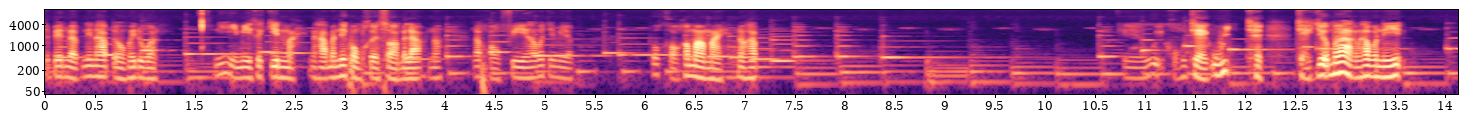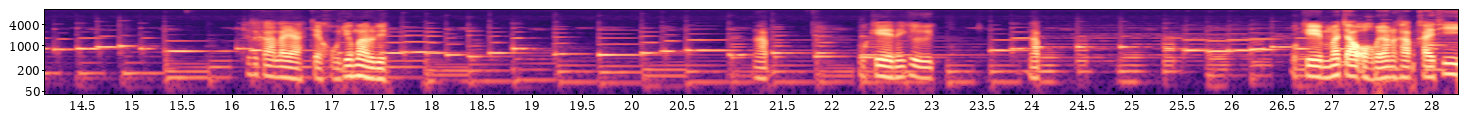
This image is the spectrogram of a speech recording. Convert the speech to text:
จะเป็นแบบนี้นะครับเดี๋ยวผมให้ดูก่อนนี่มีสกินใหม่นะครับอันที่ผมเคยสอนไปแล้วเนาะรับของฟรีครับก็จะมีแบบพวกของเข้ามาใหม่นะครับโอเคอุ้ยของแจกอุ้ยแจกแจกเยอะมากนะครับ วันนี้ เทศกาลอะไรอะแจกของเยอะมากเลยดินะครับโอเคนี่คือ เคมันน่าจะเอาออกไปแล้วนะครับ ใครที่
